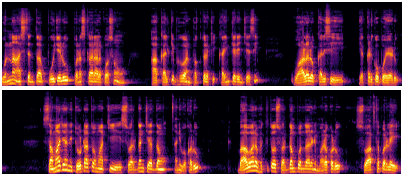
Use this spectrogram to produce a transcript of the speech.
ఉన్న ఆస్తంతా పూజలు పునస్కారాల కోసం ఆ కల్కి భగవాన్ భక్తులకి కైంకర్యం చేసి వాళ్ళలో కలిసి ఎక్కడికో పోయాడు. సమాజాన్ని తోటాతో మార్చి స్వర్గం చేద్దాం అని ఒకడు బాబాల భక్తితో స్వర్గం పొందాలని మరొకడు స్వార్థపరులై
